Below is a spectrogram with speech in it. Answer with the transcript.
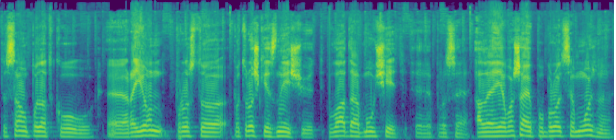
ту саму податкову е, район просто потрошки знищують. Влада мовчить про це. Але я вважаю, поборотися можна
